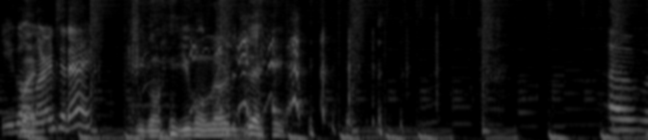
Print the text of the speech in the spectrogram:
You gonna learn today. you gonna you gonna learn today Um,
